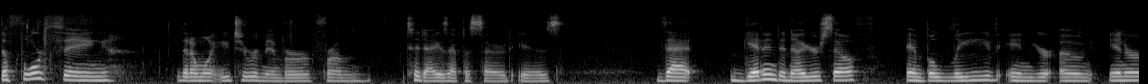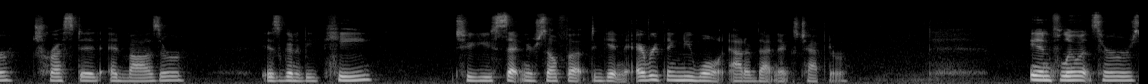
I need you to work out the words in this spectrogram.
The fourth thing that I want you to remember from today's episode is that getting to know yourself and believe in your own inner trusted advisor is going to be key to you setting yourself up to getting everything you want out of that next chapter. Influencers,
